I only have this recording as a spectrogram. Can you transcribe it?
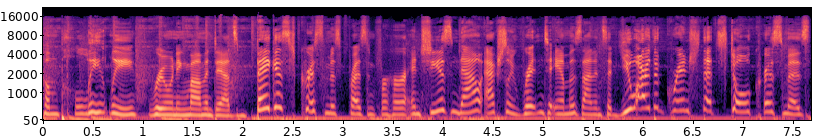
completely ruining mom and dad's biggest Christmas present for her. And she has now actually written to Amazon and said, You are the Grinch that stole Christmas.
